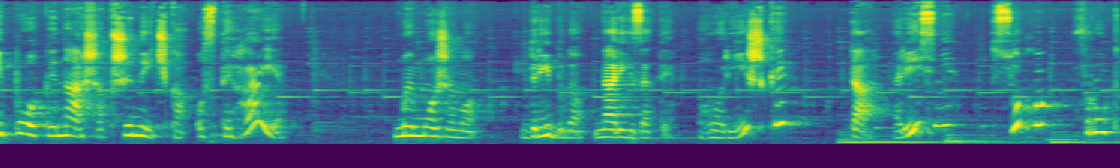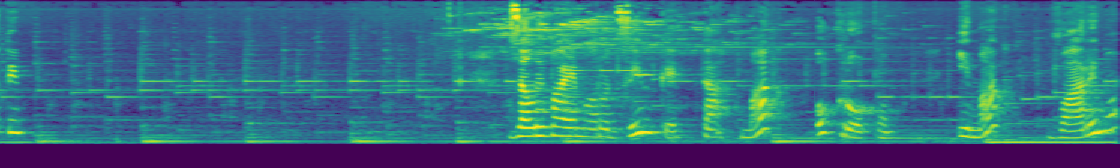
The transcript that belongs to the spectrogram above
І поки наша пшеничка остигає, ми можемо дрібно нарізати горішки та різні сухофрукти. Заливаємо родзинки та мак окропом. І мак варимо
